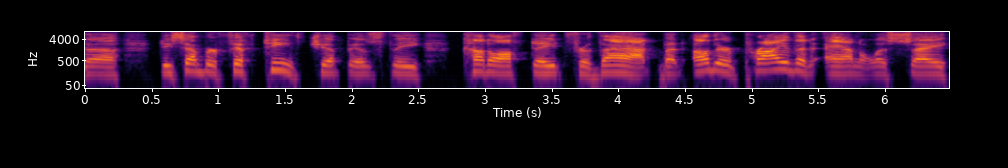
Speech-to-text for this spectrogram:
uh, december 15th chip is the cutoff date for that. But other private analysts say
